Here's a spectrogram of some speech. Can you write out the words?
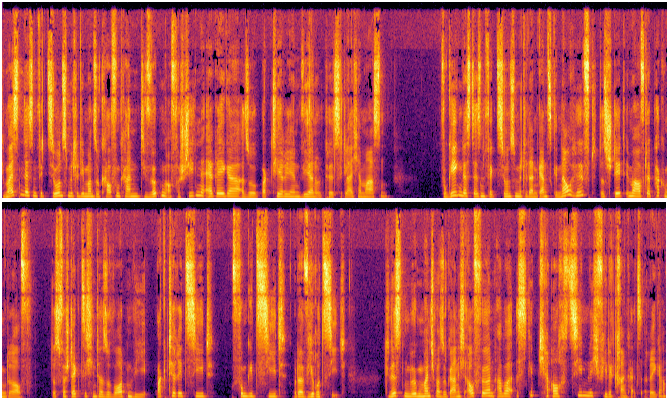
Die meisten Desinfektionsmittel, die man so kaufen kann, die wirken auf verschiedene Erreger, also Bakterien, Viren und Pilze gleichermaßen. Wogegen das Desinfektionsmittel dann ganz genau hilft, das steht immer auf der Packung drauf. Das versteckt sich hinter so Worten wie Bakterizid, Fungizid oder Virozid. Die Listen mögen manchmal so gar nicht aufhören, aber es gibt ja auch ziemlich viele Krankheitserreger.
